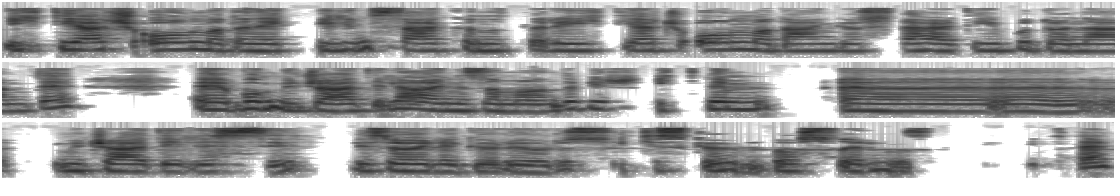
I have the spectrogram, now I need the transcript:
ihtiyaç olmadan, ek bilimsel kanıtlara ihtiyaç olmadan gösterdiği bu dönemde e, bu mücadele aynı zamanda bir iklim e, mücadelesi. Biz öyle görüyoruz İkizköylü dostlarımızla birlikte.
